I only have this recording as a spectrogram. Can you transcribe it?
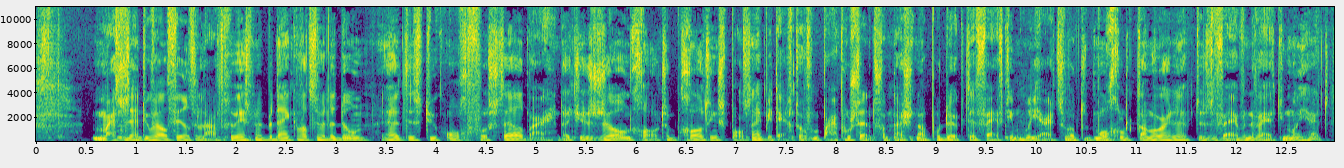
Maar ze zijn natuurlijk wel veel te laat geweest met bedenken wat ze willen doen. Het is natuurlijk onvoorstelbaar dat je zo'n grote begrotingspost. dan heb je het echt over een paar procent van het nationaal product. 15 miljard, wat het mogelijk kan worden, tussen 5 en de 15 miljard.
